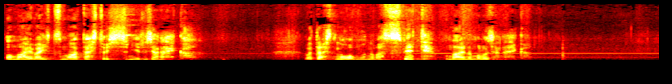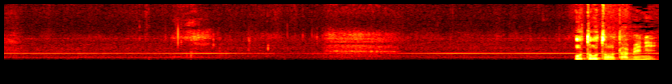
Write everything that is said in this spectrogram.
お前はいつも私と一緒にいるじゃないか。私のものは全てお前のものじゃないか。弟のために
